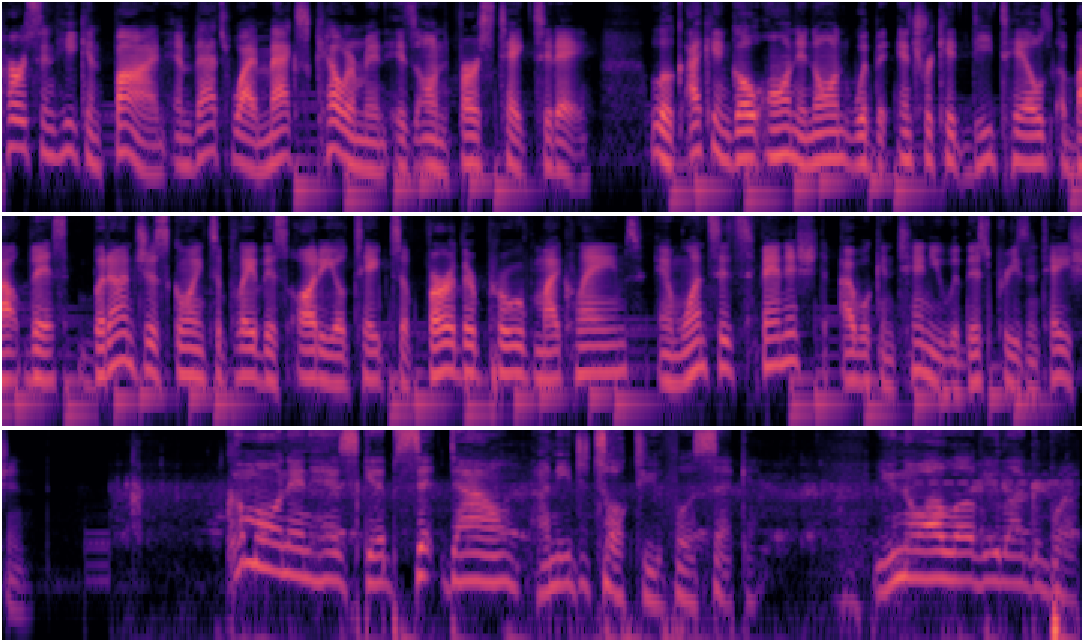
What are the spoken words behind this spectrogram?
person he can find, and that's why Max Kellerman is on First Take today. Look, I can go on and on with the intricate details about this, but I'm just going to play this audio tape to further prove my claims, and once it's finished, I will continue with this presentation. Come on in here, Skip. Sit down. I need to talk to you for a second. You know I love you like a brother.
